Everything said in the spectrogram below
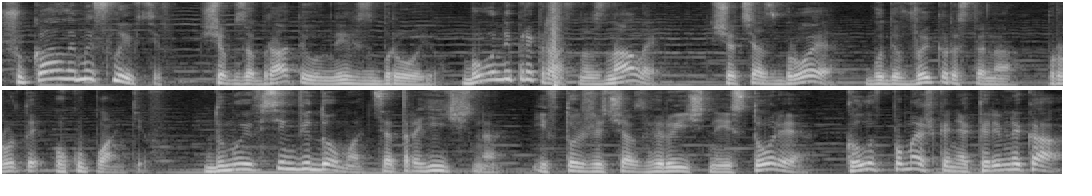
шукали мисливців, щоб забрати у них зброю, бо вони прекрасно знали, що ця зброя буде використана проти окупантів. Думаю, всім відома ця трагічна і в той же час героїчна історія, коли в помешкання керівника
